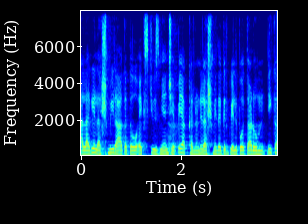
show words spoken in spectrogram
అలాగే లక్ష్మి రాకతో ఎక్స్క్యూజ్ మీ అని చెప్పి అక్కడి నుండి లక్ష్మి దగ్గరికి వెళ్ళిపోతాడు. ఇక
